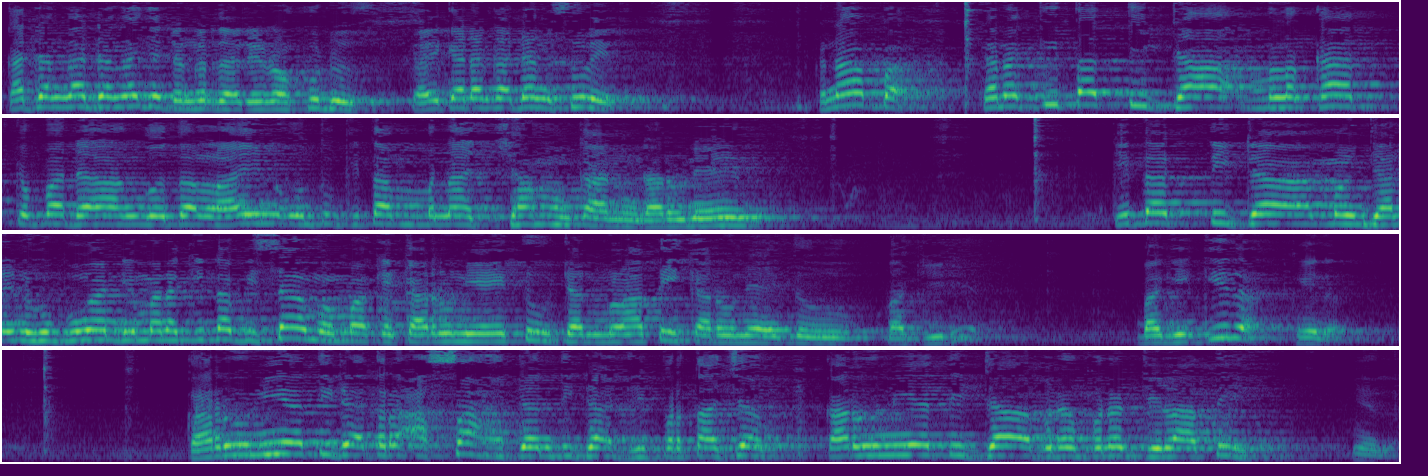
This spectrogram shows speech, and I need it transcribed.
Kadang-kadang aja dengar dari Roh Kudus, tapi kadang-kadang sulit. Kenapa? Karena kita tidak melekat kepada anggota lain untuk kita menajamkan karunia ini. Kita tidak menjalin hubungan di mana kita bisa memakai karunia itu dan melatih karunia itu bagi dia, bagi kita, gitu. Karunia tidak terasah dan tidak dipertajam. Karunia tidak benar-benar dilatih. Gitu.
